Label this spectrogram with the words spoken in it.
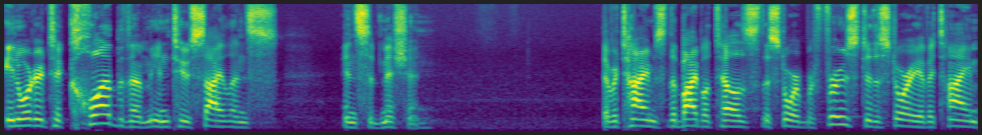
in order to club them into silence and submission. There were times the Bible tells the story, refers to the story of a time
